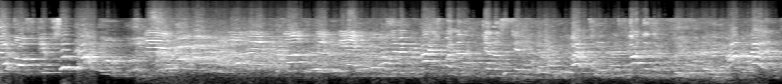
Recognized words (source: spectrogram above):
dziadowskim przebraniu! Możemy prowadzić pana dziadowskiego temat. Babci jest niezgodny z zakończeniem. Mam talent.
